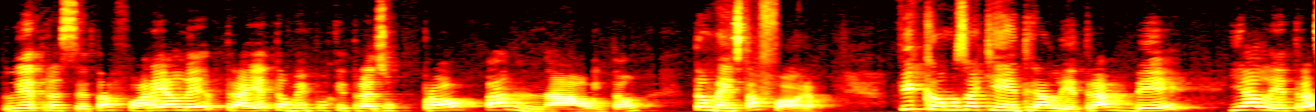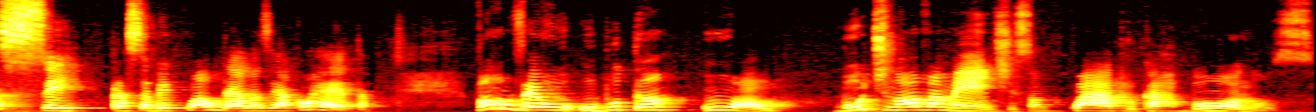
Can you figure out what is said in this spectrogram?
letra C está fora e a letra E também porque traz o propanal. Então, também está fora. Ficamos aqui entre a letra B e a letra C para saber qual delas é a correta. Vamos ver o, o butan 1-ol. But novamente, são quatro carbonos.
